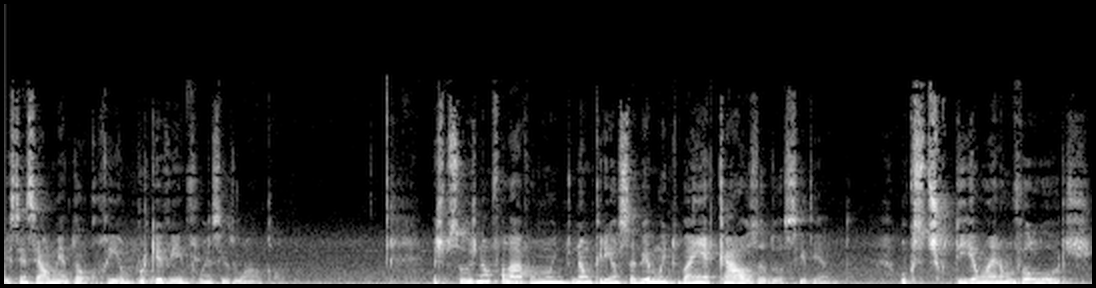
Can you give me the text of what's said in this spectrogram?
essencialmente ocorriam porque havia influência do álcool. As pessoas não falavam muito, não queriam saber muito bem a causa do acidente. O que se discutiam eram valores.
